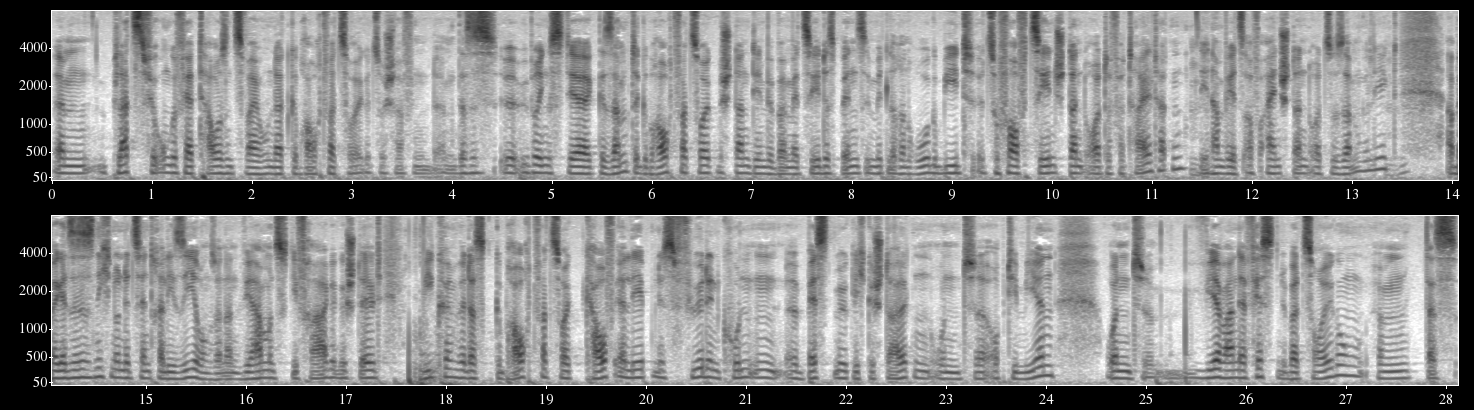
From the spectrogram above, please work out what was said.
ähm, Platz für ungefähr 1200 Gebrauchtfahrzeuge zu schaffen. Das ist äh, übrigens der gesamte Gebrauchtfahrzeugbestand, den wir bei Mercedes-Benz im mittleren Ruhrgebiet zuvor auf zehn Standorte verteilt hatten. Mhm. Den haben wir jetzt auf einen Standort zusammengelegt. Mhm. Aber jetzt ist es nicht nur eine Zentralisierung, sondern wir haben uns die Frage gestellt, wie können wir das Gebrauchtfahrzeug-Kauferlebnis für den Kunden äh, bestmöglich gestalten und äh, optimieren. Und äh, wir waren der festen Überzeugung, ähm, dass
